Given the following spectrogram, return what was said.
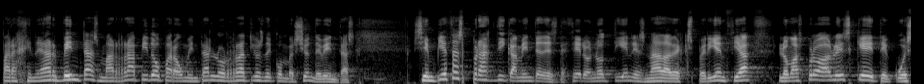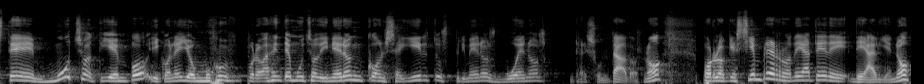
para generar ventas más rápido, para aumentar los ratios de conversión de ventas. Si empiezas prácticamente desde cero, no tienes nada de experiencia, lo más probable es que te cueste mucho tiempo y con ello probablemente mucho dinero en conseguir tus primeros buenos resultados, ¿no? Por lo que siempre rodéate de, alguien, ¿no?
